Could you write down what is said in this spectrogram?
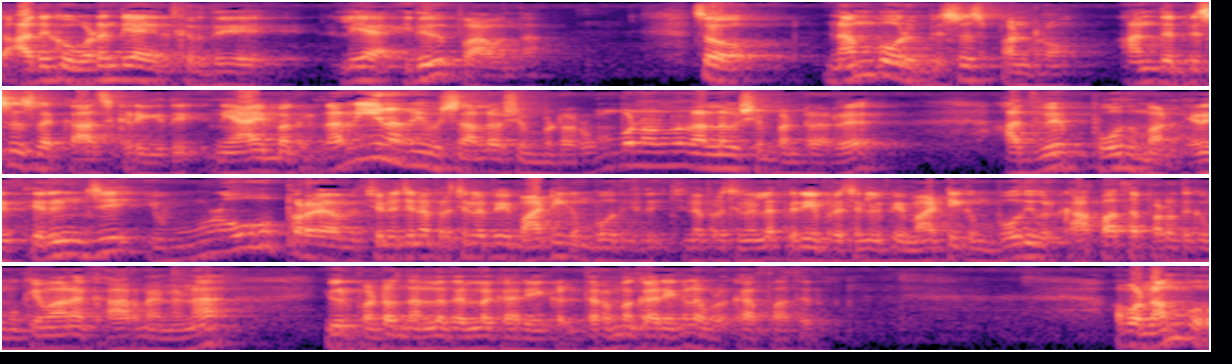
ஸோ அதுக்கு உடந்தையாக இருக்கிறது இல்லையா? இது பாவம் தான் ஸோ நம்ம ஒரு பிஸ்னஸ் பண்ணுறோம் அந்த பிஸ்னஸில் காசு கிடைக்குது. நியாயமாக நிறைய நிறைய விஷயம் நல்ல விஷயம் பண்ணுறாரு ரொம்ப நல்ல நல்ல விஷயம் பண்ணுறாரு அதுவே போதுமானது. எனக்கு தெரிஞ்சு இவ்வளோ பிர சின்ன சின்ன பிரச்சனையில் போய் மாட்டிக்கும் போது இது சின்ன பிரச்சனையில் பெரிய பிரச்சனையில் போய் மாட்டிக்கும் போது இவர் காப்பாற்றப்படுறதுக்கு முக்கியமான காரணம் என்னென்னா இவர் பண்ணுற நல்ல நல்ல காரியங்கள் தர்ம காரியங்கள் அவரை காப்பாற்றுறது அப்போ நம்ம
